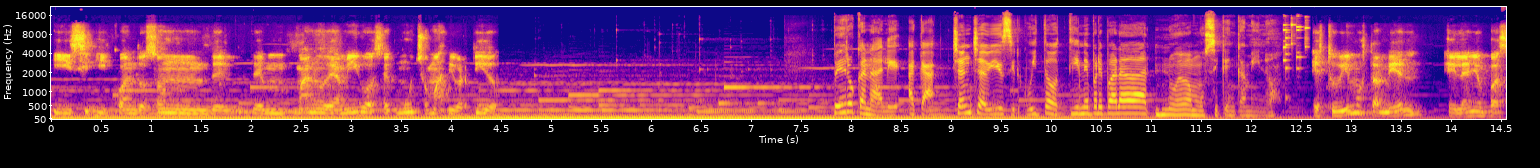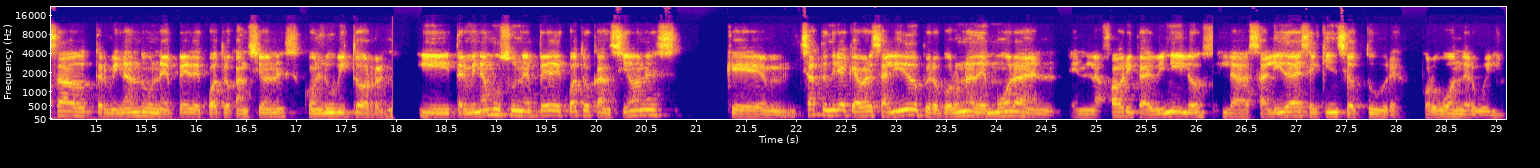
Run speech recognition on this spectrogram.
y, cuando son de, de mano de amigos es mucho más divertido. Pedro Canale, acá, Chancha Video Circuito, tiene preparada nueva música en camino. Estuvimos también el año pasado terminando un EP de cuatro canciones con Luby Torres. Y terminamos un EP de cuatro canciones que mm, ya tendría que haber salido, pero por una demora en, la fábrica de vinilos, la salida es el 15 de octubre por Wonder Wheel.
